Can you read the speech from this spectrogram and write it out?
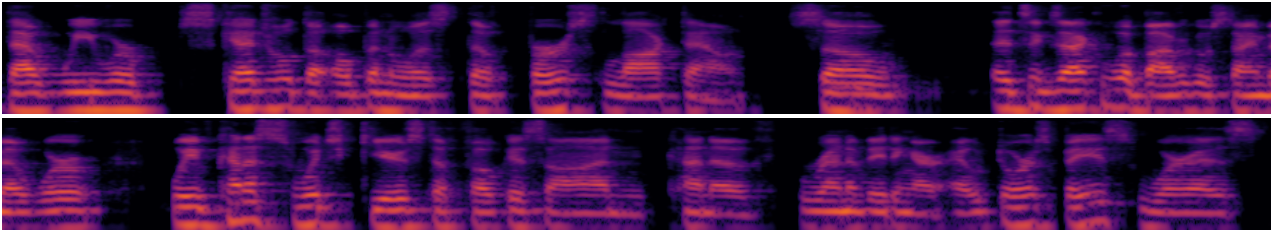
that we were scheduled to open was the first lockdown. So it's exactly what Bhavik was talking about. We're we've kind of switched gears to focus on kind of renovating our outdoor space, whereas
